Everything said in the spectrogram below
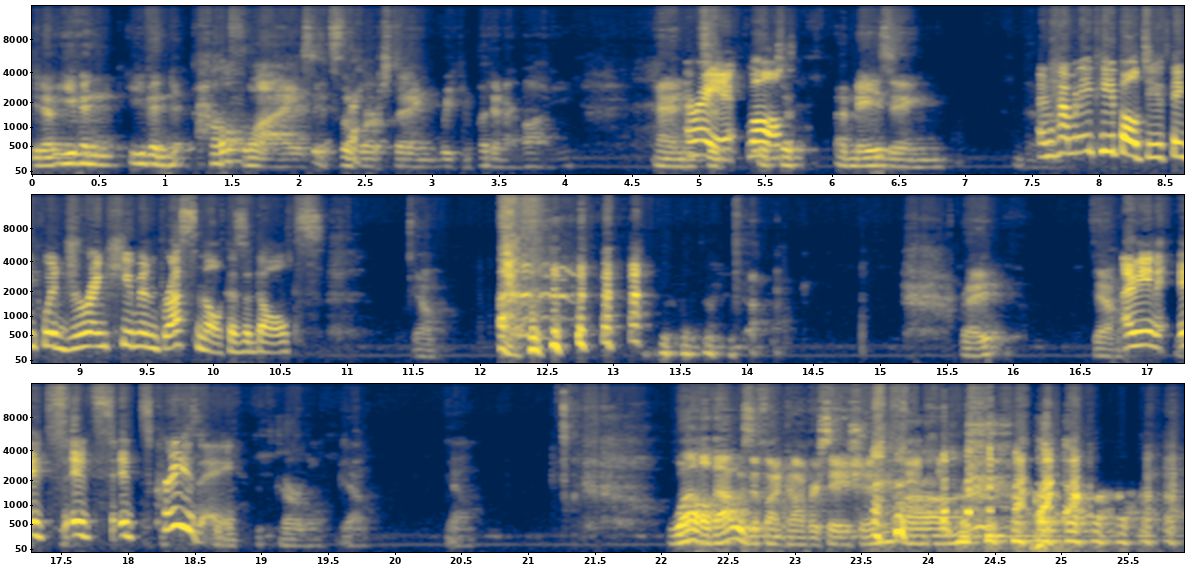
you know, even even health wise, it's the right. worst thing we can put in our body. And all right, well, amazing. And how many people do you think would drink human breast milk as adults? Yeah. right. Yeah. I mean, it's it's it's crazy. It's terrible. Yeah. Yeah. Well, that was a fun conversation. Um,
